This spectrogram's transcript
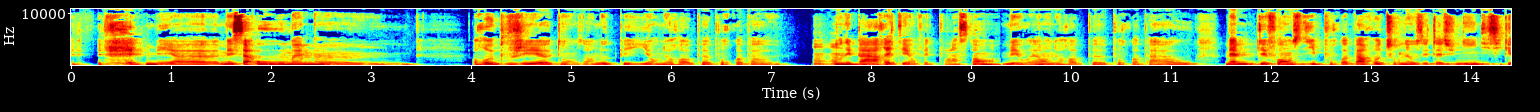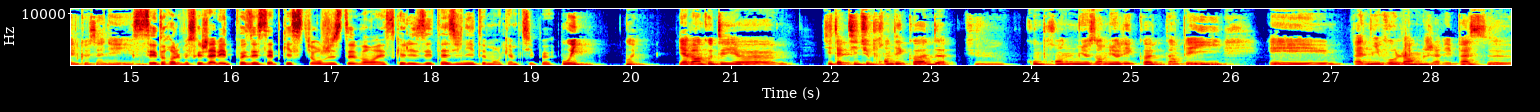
mais, euh, mais ça, ou même rebouger dans un autre pays en Europe, pourquoi pas on n'est pas arrêté en fait pour l'instant, mais ouais, en Europe, euh, pourquoi pas Ou même des fois, on se dit pourquoi pas retourner aux États-Unis d'ici quelques années. C'est drôle parce que j'allais te poser cette question justement. Est-ce que les États-Unis te manquent un petit peu? Oui, oui. Il y avait un côté euh, petit à petit, tu prends des codes, tu comprends de mieux en mieux les codes d'un pays, et à niveau langue, j'avais pas ce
